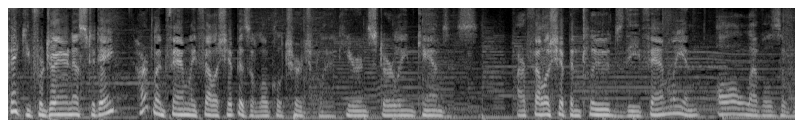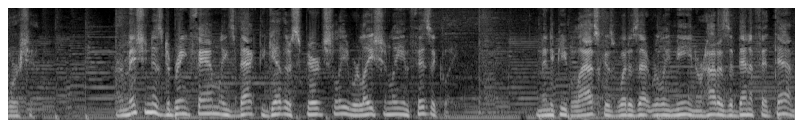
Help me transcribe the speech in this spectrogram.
Thank you for joining us today. Heartland Family Fellowship is a local church plant here in Sterling, Kansas. Our fellowship includes the family and all levels of worship. Our mission is to bring families back together spiritually, relationally, and physically. Many people ask us, what does that really mean, or how does it benefit them?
